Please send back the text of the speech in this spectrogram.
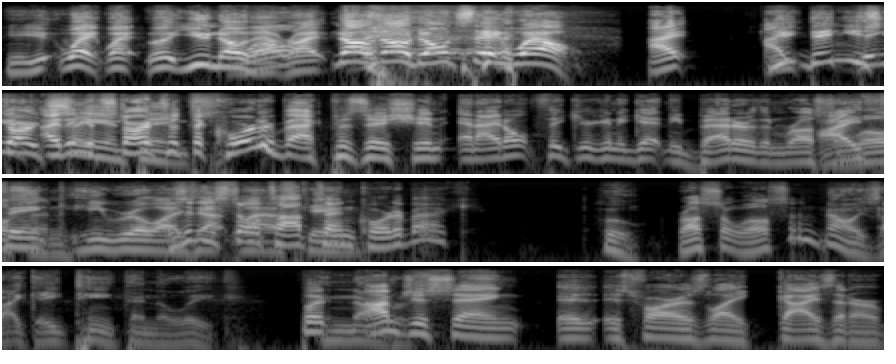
You- you- wait, wait, wait. You know Well- that, right? No, no. Don't say well. I. I then you think it- start I think it starts with the quarterback position, and I don't think you're going to get any better than Russell Wilson. I Wilson. think he realized Isn't he still a top game. ten quarterback? Who? Russell Wilson? No, he's like 18th in the league. But I'm just saying, as far as like guys that are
